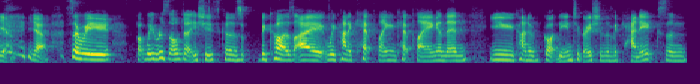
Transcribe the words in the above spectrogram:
yeah. yeah. So we, but we resolved our issues because because I we kind of kept playing and kept playing, and then you kind of got the integration of the mechanics and.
